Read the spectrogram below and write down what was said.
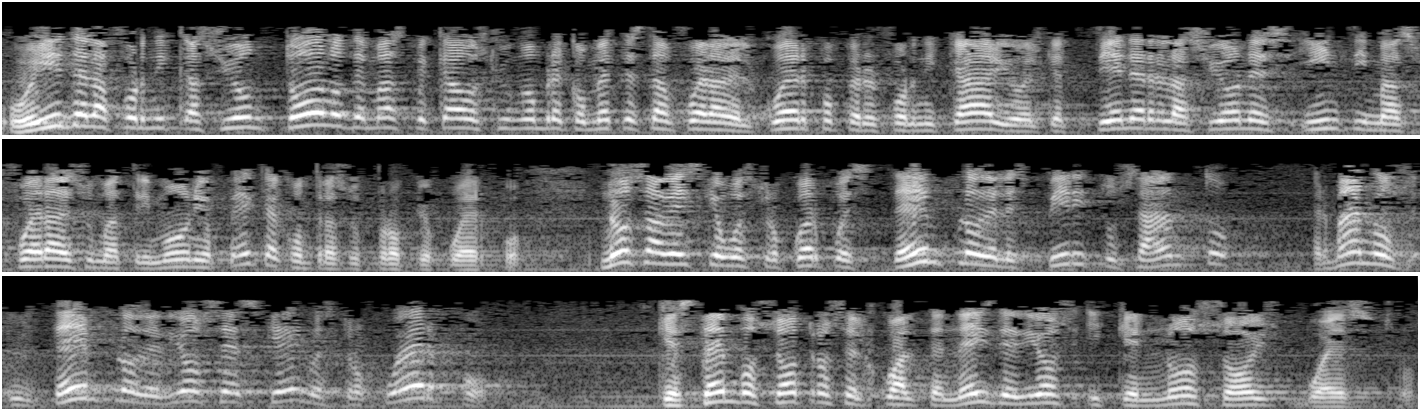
Huir de la fornicación, todos los demás pecados que un hombre comete están fuera del cuerpo, pero el fornicario, el que tiene relaciones íntimas fuera de su matrimonio, peca contra su propio cuerpo. ¿No sabéis que vuestro cuerpo es templo del Espíritu Santo? Hermanos, el templo de Dios es que nuestro cuerpo, que está en vosotros, el cual tenéis de Dios y que no sois vuestros.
